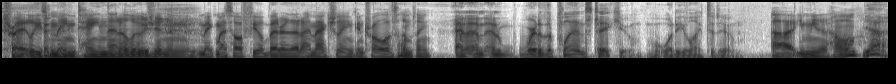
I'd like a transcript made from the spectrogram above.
try at least maintain that illusion and make myself feel better that I'm actually in control of something. And, and and where do the plans take you? What do you like to do? Uh, you mean at home? Yeah.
